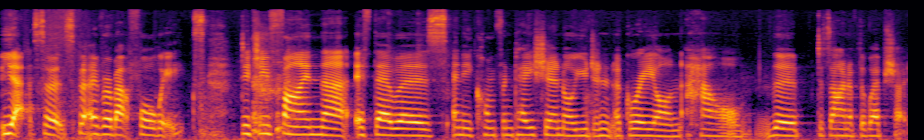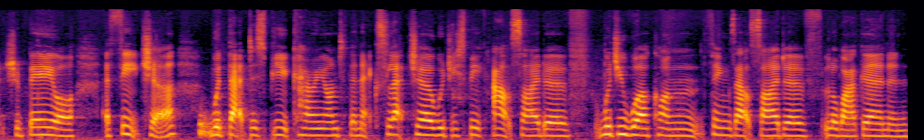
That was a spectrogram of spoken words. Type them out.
Yeah, so it's split over about four weeks. Did you find that if there was any confrontation or you didn't agree on how the design of the website should be or a feature, would that dispute carry on to the next lecture? Would you speak outside of, would you work on things outside of Lewagon and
